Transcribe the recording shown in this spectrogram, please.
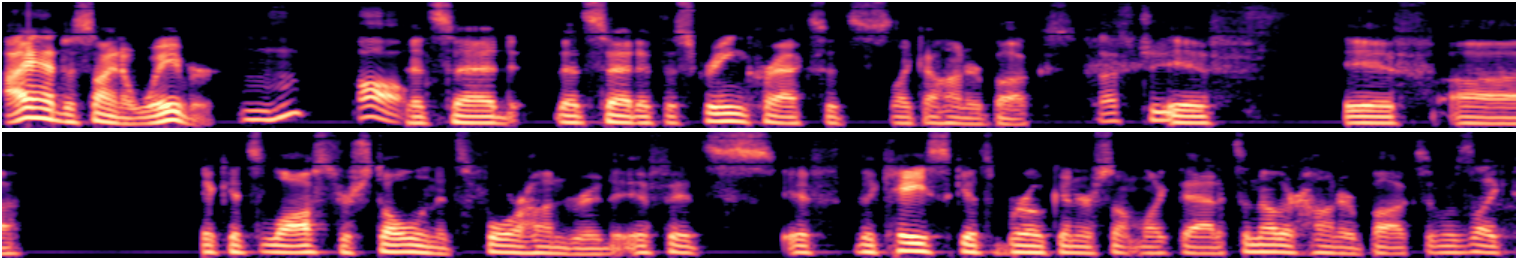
I had to sign a waiver Mm-hmm. Oh, that said that said if the screen cracks, it's like a hundred bucks. that's cheap. If if uh, it gets lost or stolen, it's four hundred. If it's if the case gets broken or something like that, it's another hundred bucks. It was like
